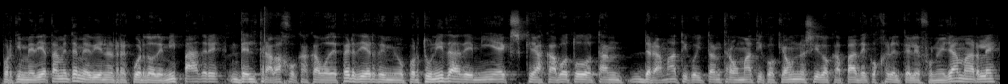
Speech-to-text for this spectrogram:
porque inmediatamente me viene el recuerdo de mi padre, del trabajo que acabo de perder, de mi oportunidad, de mi ex que acabó todo tan dramático y tan traumático que aún no he sido capaz de coger el teléfono y llamarle.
